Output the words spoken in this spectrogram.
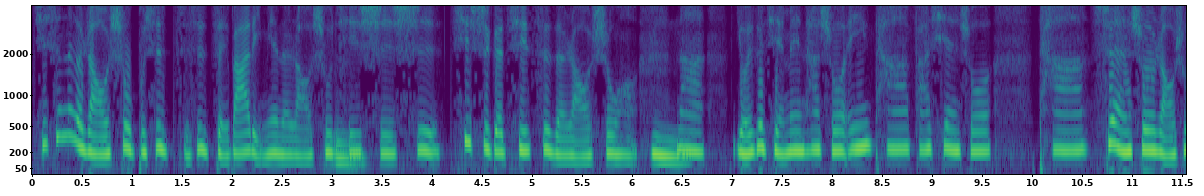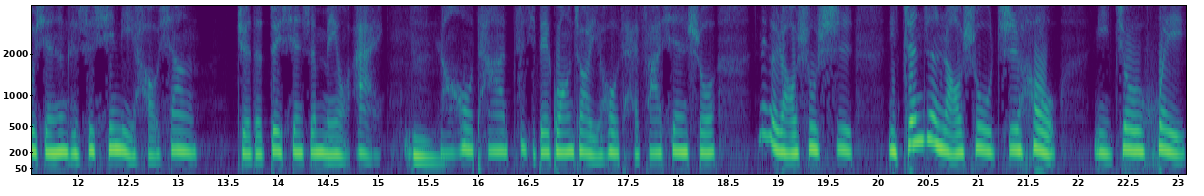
其实那个饶恕不是只是嘴巴里面的饶恕，嗯、其实是七十个七次的饶恕哈。嗯，那有一个姐妹她说，诶，她发现说，她虽然说饶恕先生，可是心里好像觉得对先生没有爱。嗯，然后他自己被光照以后，才发现说，那个饶恕是你真正饶恕之后，你就会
